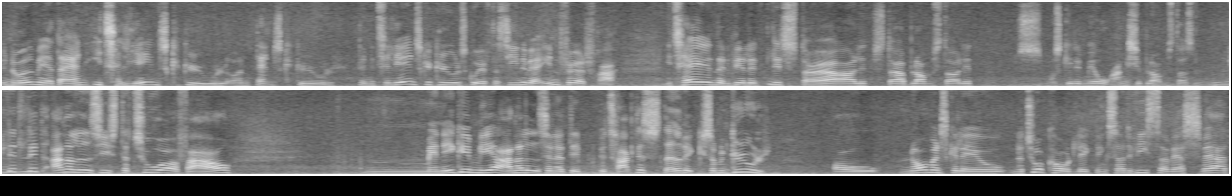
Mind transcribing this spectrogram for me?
noget med, at der er en italiensk gyvel og en dansk gyvel. Den italienske gyvel skulle efter sine være indført fra Italien. Den bliver lidt, lidt større, lidt større blomster og lidt, måske lidt mere orange blomster. Sådan lidt, lidt anderledes i statur og farve. Men ikke mere anderledes, end at det betragtes stadigvæk som en gyvel. Og når man skal lave naturkortlægning, så har det vist sig at være svært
